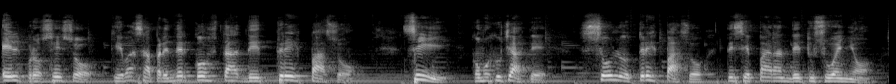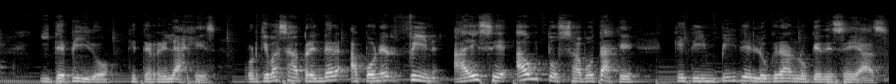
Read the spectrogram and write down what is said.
El proceso que vas a aprender consta de tres pasos. Sí, como escuchaste, solo tres pasos te separan de tu sueño. Y te pido que te relajes, porque vas a aprender a poner fin a ese autosabotaje que te impide lograr lo que deseas.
